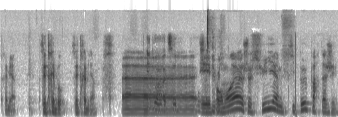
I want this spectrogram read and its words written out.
Très bien. C'est très beau, c'est très bien. Euh, Et toi, Axel Mon et chat. pour Oui. moi, je suis un petit peu partagé.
